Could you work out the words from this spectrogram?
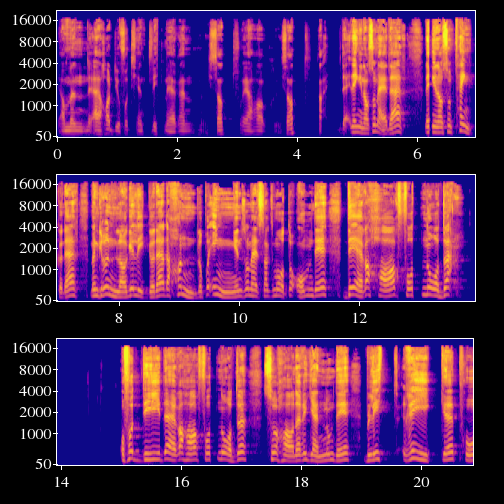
Ja, men jeg hadde jo fortjent litt mer enn ikke sant? For jeg har ikke sant? Nei. Det er ingen av oss som er der. Det er ingen av oss som tenker der. Men grunnlaget ligger der. Det handler på ingen som helst slags måte om det. Dere har fått nåde. Og fordi dere har fått nåde, så har dere gjennom det blitt rike på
